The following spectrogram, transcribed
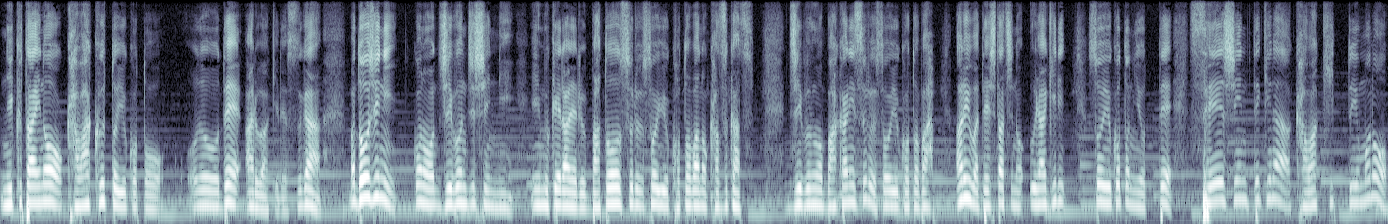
肉体の乾くということであるわけですが、まあ、同時にこの自分自身に向けられる罵倒するそういう言葉の数々自分をバカにするそういう言葉あるいは弟子たちの裏切りそういうことによって精神的な渇きというもの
